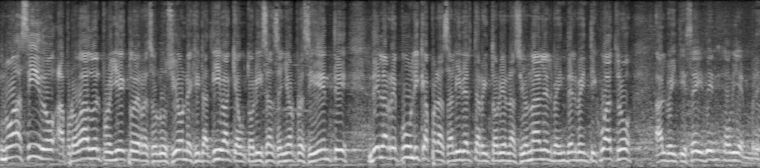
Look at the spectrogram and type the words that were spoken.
No ha sido aprobado el proyecto de resolución legislativa que autoriza al señor presidente de la República para salir del territorio nacional el 20, del 24 al 26 de noviembre.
